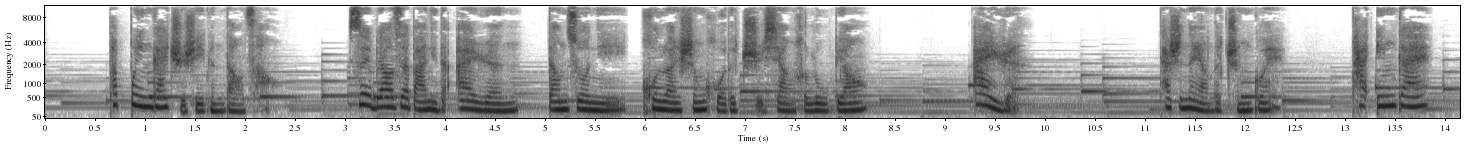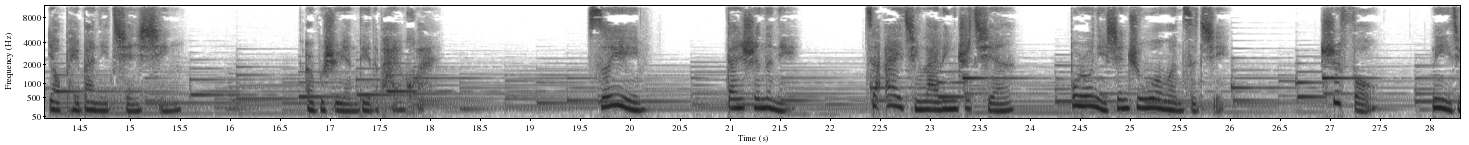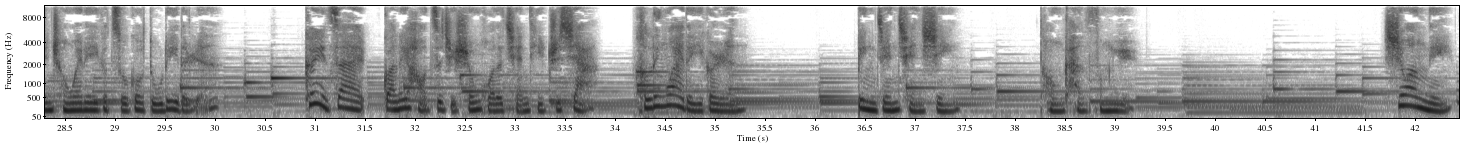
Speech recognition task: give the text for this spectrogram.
它不应该只是一根稻草。所以不要再把你的爱人当做你混乱生活的指向和路标。爱人。他是那样的珍贵，他应该要陪伴你前行，而不是原地的徘徊。所以，单身的你，在爱情来临之前，不如你先去问问自己，是否你已经成为了一个足够独立的人，可以在管理好自己生活的前提之下，和另外的一个人并肩前行，同看风雨。希望你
